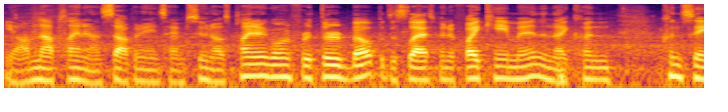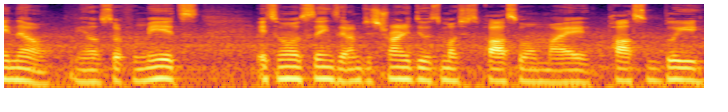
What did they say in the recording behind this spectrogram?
you know, I'm not planning on stopping anytime soon. I was planning on going for a third belt, but this last minute fight came in and I couldn't couldn't say no. You know, so for me it's it's one of those things that I'm just trying to do as much as possible in my possibly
